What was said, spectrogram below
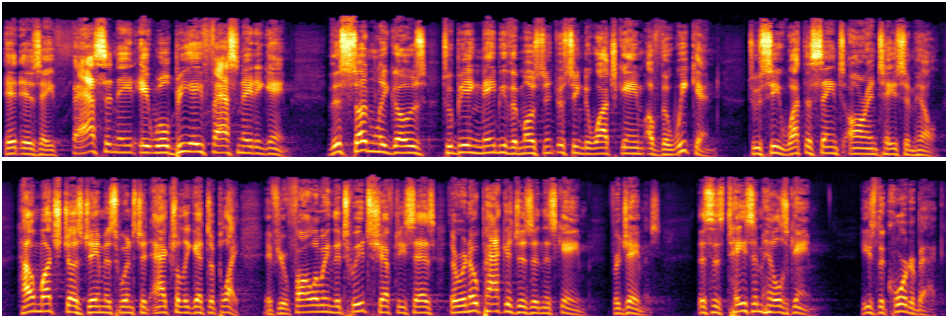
It is a fascinating, it will be a fascinating game. This suddenly goes to being maybe the most interesting to watch game of the weekend to see what the Saints are in Taysom Hill. How much does Jameis Winston actually get to play? If you're following the tweets, Shefty says there were no packages in this game for Jameis. This is Taysom Hill's game. He's the quarterback.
